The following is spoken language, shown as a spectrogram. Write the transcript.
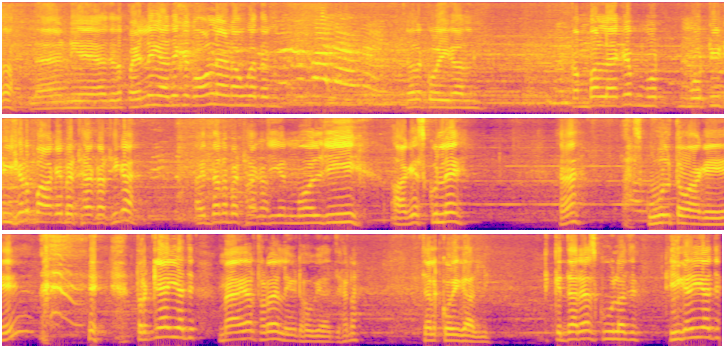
ਹਾਂ, ਲੈਣ ਨਹੀਂ ਆਇਆ। ਜਦ ਪਹਿਲਾਂ ਹੀ ਆ ਜਾਏਗਾ ਕੌਣ ਲੈਣ ਆਊਗਾ ਤੈਨੂੰ? ਚਲ ਕੋਈ ਗੱਲ ਨਹੀਂ। ਕੰਬਲ ਲੈ ਕੇ ਮੋਟੀ ਟੀ-ਸ਼ਰਟ ਪਾ ਕੇ ਬੈਠਿਆ ਕਰ ਠੀਕ ਹੈ ਐਦਾਂ ਨਾ ਬੈਠਿਆ ਕਰ। ਜੀ ਅਨਮੋਲ ਜੀ। ਆ ਗਏ ਸਕੂਲੇ ਹੈ ਸਕੂਲ ਤੋਂ ਆ ਗਏ ਪਰ ਕਿਹਾ ਹੀ ਅੱਜ ਮੈਂ ਯਾਰ ਥੋੜਾ ਲੇਟ ਹੋ ਗਿਆ ਅੱਜ ਹੈਨਾ ਚਲ ਕੋਈ ਗੱਲ ਨਹੀਂ ਕਿੱਦਾਂ ਰਿਹਾ ਸਕੂਲ ਅੱਜ ਠੀਕ ਰਹੀ ਅੱਜ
